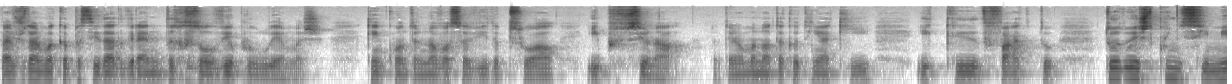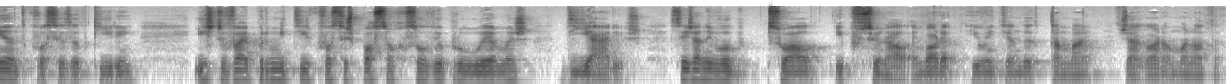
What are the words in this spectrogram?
vai-vos dar uma capacidade grande de resolver problemas que encontra na vossa vida pessoal e profissional. Portanto, era uma nota que eu tinha aqui e que, de facto, todo este conhecimento que vocês adquirem, isto vai permitir que vocês possam resolver problemas diários, seja a nível pessoal e profissional. Embora eu entenda também, já agora, uma nota,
